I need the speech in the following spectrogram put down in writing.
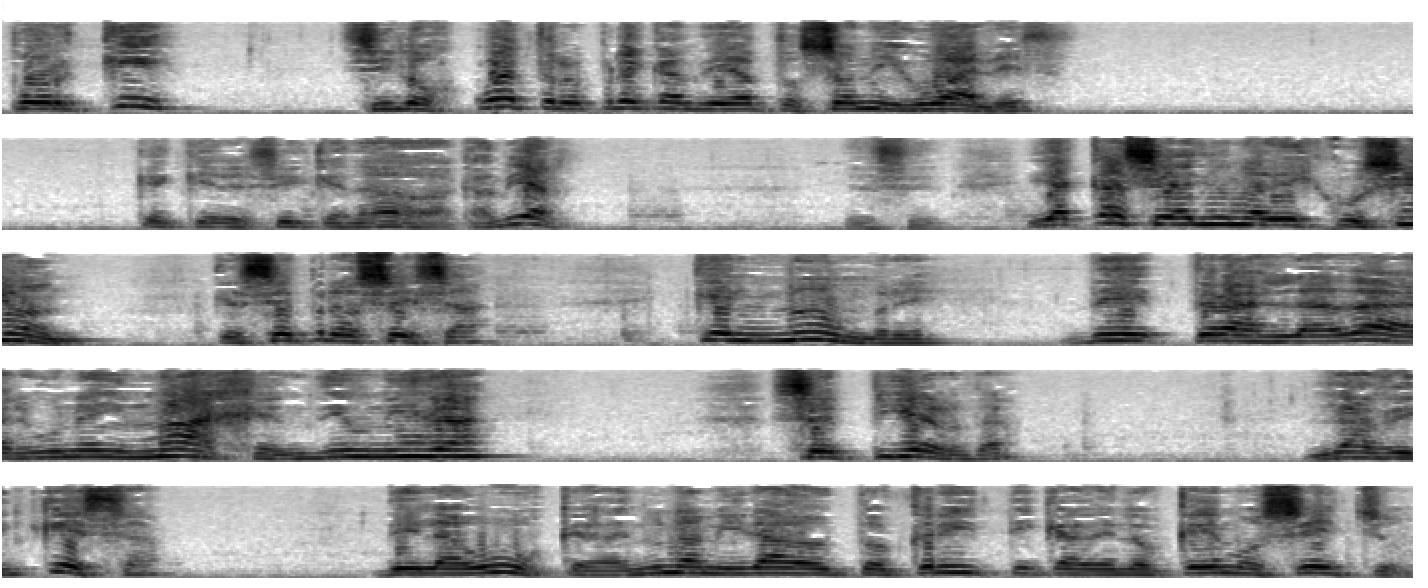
¿por qué si los cuatro precandidatos son iguales, qué quiere decir que nada va a cambiar? y acá se hay una discusión que se procesa que el nombre de trasladar una imagen de unidad se pierda la riqueza de la búsqueda en una mirada autocrítica de lo que hemos hecho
